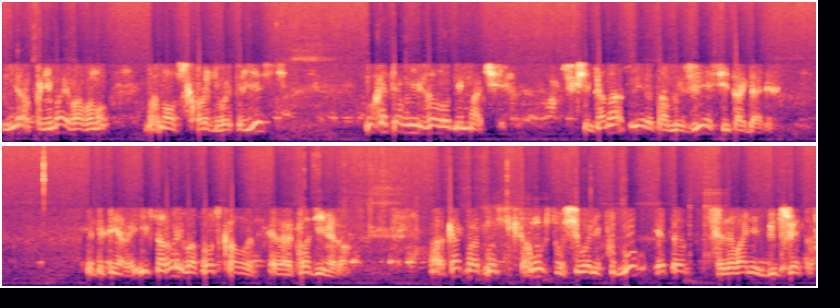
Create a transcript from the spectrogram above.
Я понимаю, в, анонсах вроде бы это есть. Ну, хотя бы международные матчи. Чемпионат мира, там, известия и так далее. Это первый. И второй вопрос к, э, к Владимиру. А как вы относитесь к тому, что сегодня футбол – это соревнование бюджетов?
